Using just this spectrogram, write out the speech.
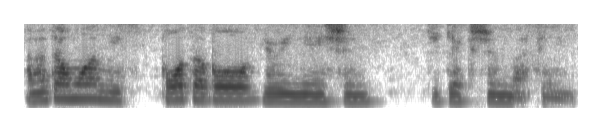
Another one is portable urination detection machine.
